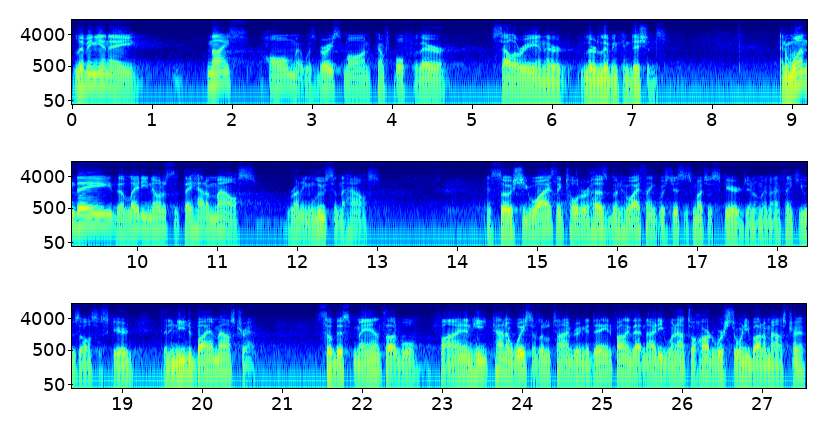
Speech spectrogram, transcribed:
living in a nice home. It was very small and comfortable for their salary and their, their living conditions. And one day, the lady noticed that they had a mouse running loose in the house. And so she wisely told her husband, who I think was just as much as scared, gentlemen, I think he was also scared, that he needed to buy a mousetrap. So this man thought, well, fine. And he kind of wasted a little time during the day. And finally, that night, he went out to a hardware store and he bought a mousetrap.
